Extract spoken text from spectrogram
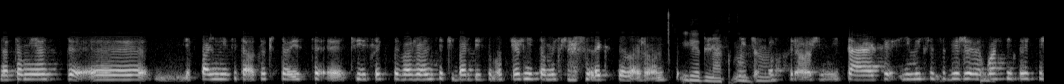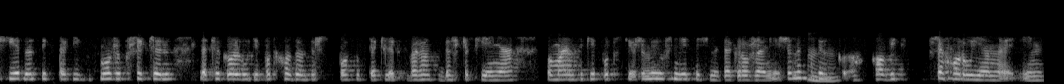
Natomiast e, jak pani mnie pyta o to, czy to jest, e, czy jest lekceważące, czy bardziej są ostrożni, to myślę, że lekceważące. Jednak. Mhm. Ostrożni, tak. I myślę sobie, że właśnie to jest też jedna z tych takich być może przyczyn, dlaczego ludzie podchodzą też w sposób taki lekceważący do szczepienia, bo mają takie poczucie, że my już nie jesteśmy zagrożeni, że my mhm. COVID przechorujemy i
